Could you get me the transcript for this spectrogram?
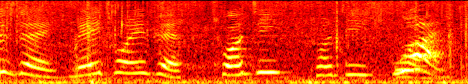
Tuesday, May 25th, 2021. What?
